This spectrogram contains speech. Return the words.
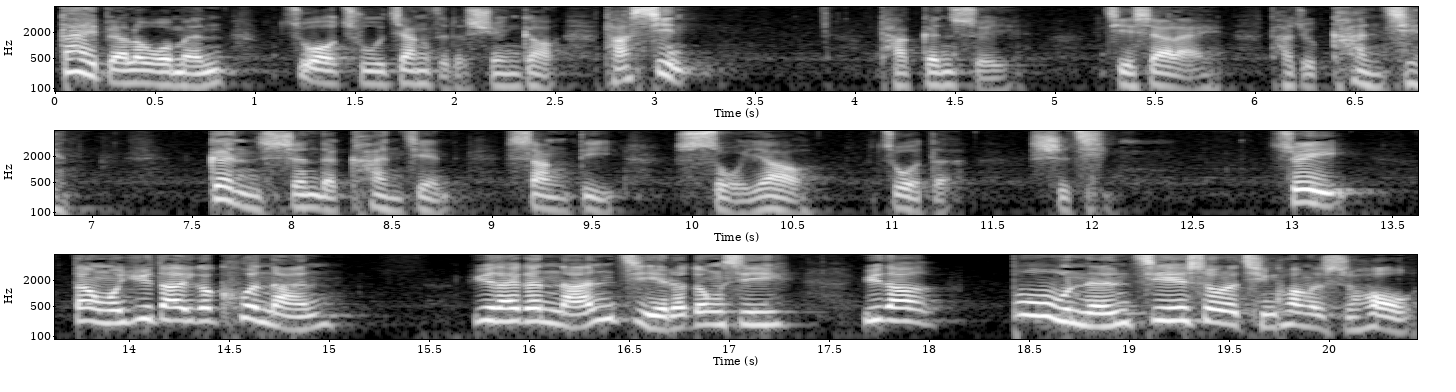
代表了我们做出这样子的宣告。他信，他跟随，接下来他就看见更深的看见上帝所要做的事情。所以，当我们遇到一个困难，遇到一个难解的东西，遇到。不能接受的情况的时候，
